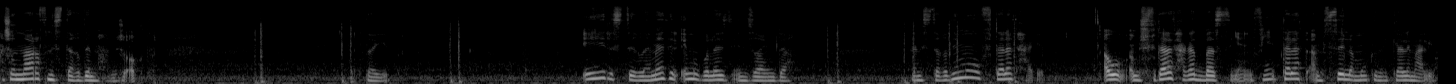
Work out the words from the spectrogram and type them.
عشان نعرف نستخدمها مش أكتر. طيب إيه الاستخدامات ال immobilized enzyme ده؟ هنستخدمه في ثلاث حاجات. أو مش في ثلاث حاجات بس يعني في ثلاث أمثلة ممكن نتكلم عليهم.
